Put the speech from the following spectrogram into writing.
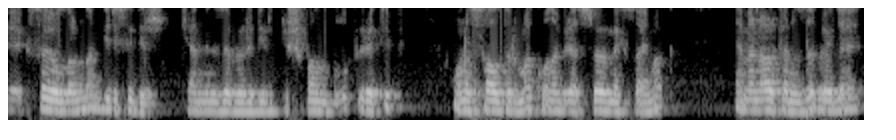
e, kısa yollarından birisidir. Kendinize böyle bir düşman bulup üretip ona saldırmak, ona biraz sövmek, saymak. Hemen arkanızda böyle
